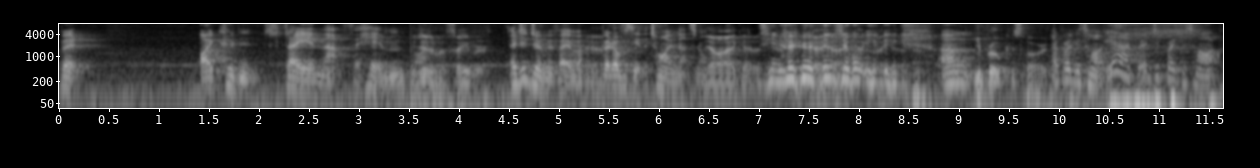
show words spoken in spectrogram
but I couldn't stay in that for him. You did him a favor. I did do him a favour, Yeah. but obviously at the time that's not. Yeah, I get it. You know, Yeah, yeah, not what you think. Um, You broke his heart. I broke his heart. Yeah, I did break his heart.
